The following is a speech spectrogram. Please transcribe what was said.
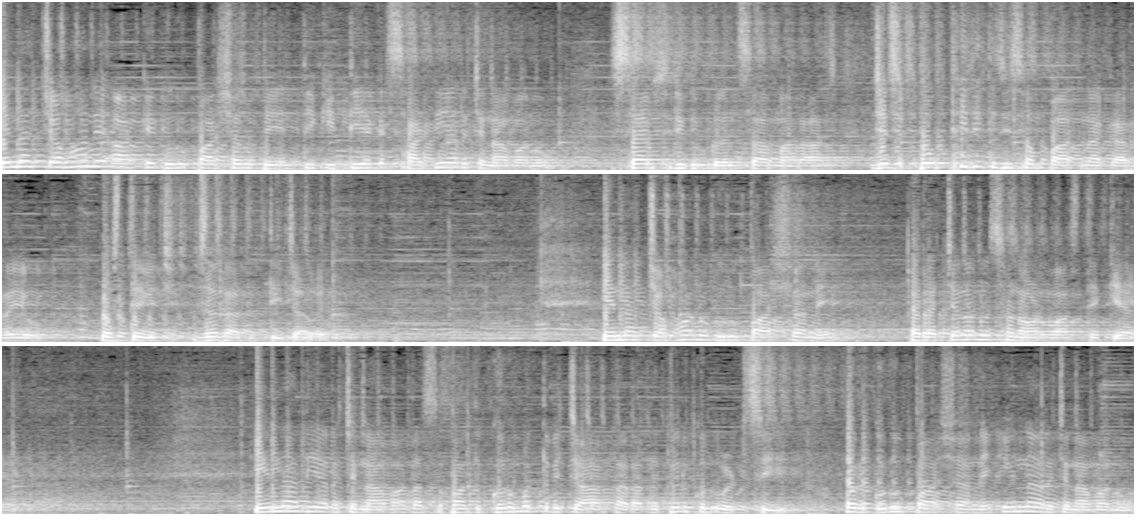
ਇਹਨਾਂ ਚੌਹਾਂ ਨੇ ਆ ਕੇ ਗੁਰੂ ਪਾਤਸ਼ਾਹ ਨੂੰ ਬੇਨਤੀ ਕੀਤੀ ਹੈ ਕਿ ਸਾਡੀਆਂ ਰਚਨਾਵਾਂ ਨੂੰ ਸਾਹਿਬ ਸ੍ਰੀ ਗੁਰੂ ਗ੍ਰੰਥ ਸਾਹਿਬ ਮਹਾਰਾਜ, ਜਿਸ ਪੋਥੀ ਦੀ ਤੁਸੀਂ ਸੰਪਾਦਨਾ ਕਰ ਰਹੇ ਹੋ, ਉਸ ਦੇ ਵਿੱਚ ਜਗ੍ਹਾ ਦਿੱਤੀ ਜਾਵੇ। ਇਹਨਾਂ ਚੌਹਾਂ ਨੂੰ ਗੁਰੂ ਪਾਤਸ਼ਾਹ ਨੇ ਰਚਨਾ ਨੂੰ ਸੁਣਾਉਣ ਵਾਸਤੇ ਕਿਹਾ। ਇਹਨਾਂ ਦੀਆਂ ਰਚਨਾਵਾਂ ਦਾ ਸੰਬੰਧ ਗੁਰਮਤਿ ਵਿਚਾਰਧਾਰਾ ਦੇ ਬਿਲਕੁਲ ਉਲਟ ਸੀ ਪਰ ਗੁਰੂ ਪਾਤਸ਼ਾਹ ਨੇ ਇਹਨਾਂ ਰਚਨਾਵਾਂ ਨੂੰ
